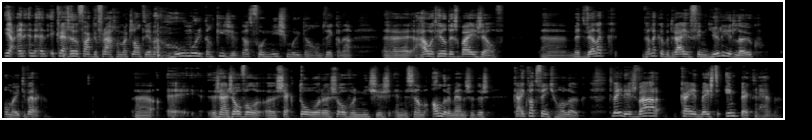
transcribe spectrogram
ja, en, en, en ik krijg heel vaak de vraag van mijn klanten, ja, maar hoe moet ik dan kiezen? Wat voor niche moet ik dan ontwikkelen? Nou, uh, hou het heel dicht bij jezelf. Met welk, welke bedrijven vinden jullie het leuk om mee te werken? Uh, er zijn zoveel uh, sectoren, zoveel niches en er zijn andere mensen. Dus kijk, wat vind je gewoon leuk? Tweede is, waar kan je het meeste impact in hebben?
